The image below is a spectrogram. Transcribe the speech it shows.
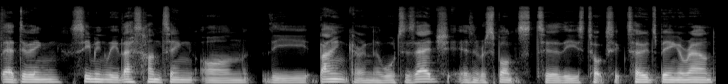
they're doing seemingly less hunting on the bank or in the water's edge in response to these toxic toads being around.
